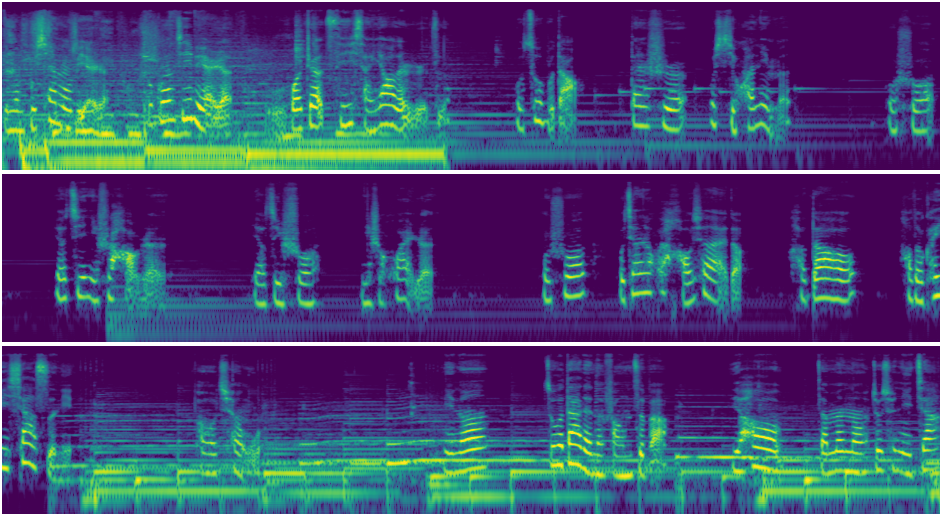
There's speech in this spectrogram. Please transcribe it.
你们不羡慕别人，不攻击别人，活着自己想要的日子，我做不到。但是我喜欢你们。我说，姚姬你是好人。姚姬说你是坏人。我说。我将来会好起来的，好到好到可以吓死你。朋友劝我，你呢，租个大点的房子吧，以后咱们呢就去你家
